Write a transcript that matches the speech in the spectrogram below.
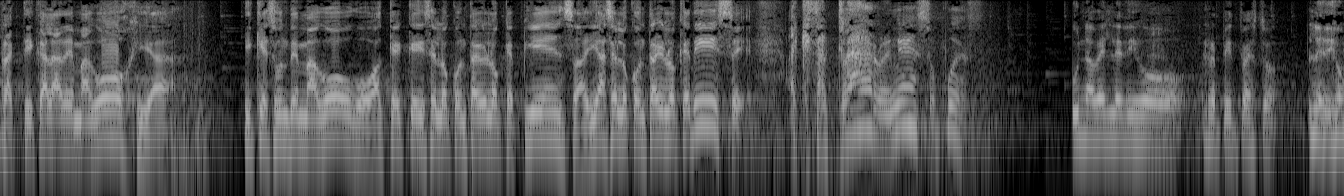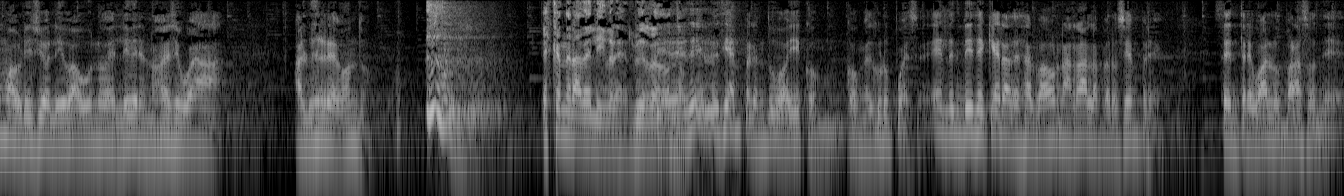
practica la demagogia. Y que es un demagogo, aquel que dice lo contrario de lo que piensa y hace lo contrario de lo que dice. Hay que estar claro en eso, pues. Una vez le dijo, repito esto, le dijo Mauricio Oliva a uno del Libre, no sé si fue a, a Luis Redondo. Es que no era de libre, Luis Redondo. Sí, sí, siempre anduvo ahí con, con el grupo ese. Él dice que era de Salvador Narrala, pero siempre se entregó a los brazos de,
